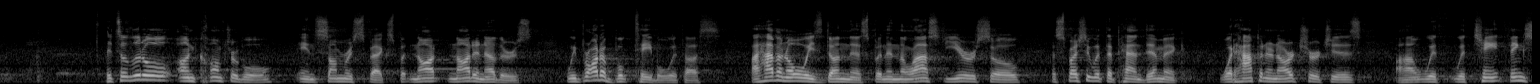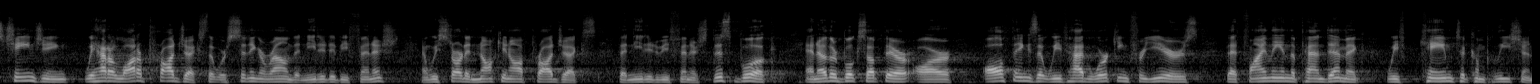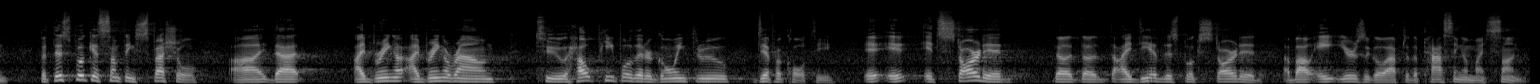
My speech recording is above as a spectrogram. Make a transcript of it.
it's a little uncomfortable in some respects, but not not in others we brought a book table with us. I haven't always done this, but in the last year or so, especially with the pandemic, what happened in our church is uh, with, with cha- things changing, we had a lot of projects that were sitting around that needed to be finished, and we started knocking off projects that needed to be finished. This book and other books up there are all things that we've had working for years that finally in the pandemic we came to completion. But this book is something special uh, that I bring, I bring around to help people that are going through difficulty. It, it, it started, the, the, the, idea of this book started about eight years ago after the passing of my son.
